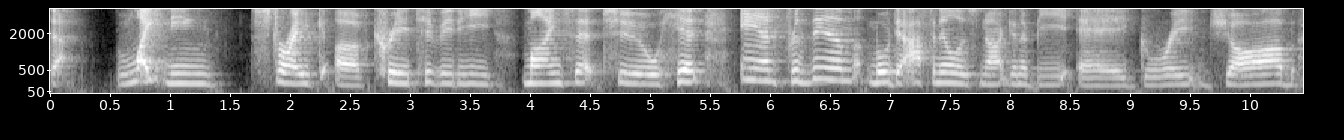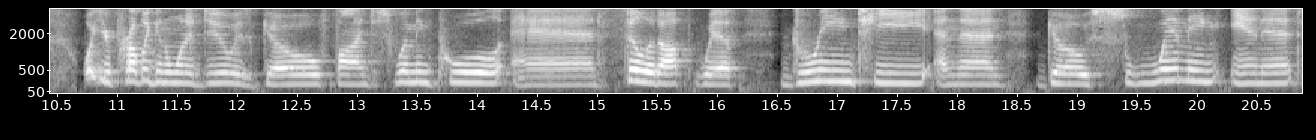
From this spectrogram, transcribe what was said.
that lightning strike of creativity mindset to hit. And for them, modafinil is not going to be a great job. What you're probably going to want to do is go find a swimming pool and fill it up with green tea and then go swimming in it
